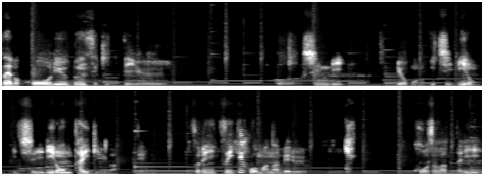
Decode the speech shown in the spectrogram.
例えば交流分析っていうこう心理療法の一理論、一理論体系があって、それについてこう学べる講座だったり、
